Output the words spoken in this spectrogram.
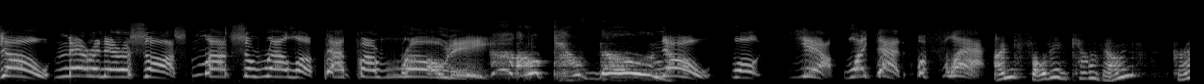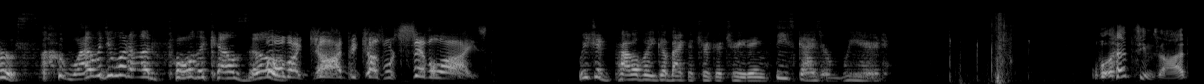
Dough! Marinara sauce! Mozzarella! Pepperoni! Oh, calzones! No! Well, yeah, like that, but flat! Unfolded calzones? Gross. Why would you want to unfold a calzone? Oh my god, because we're civilized! We should probably go back to trick or treating. These guys are weird. Well, that seems odd.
